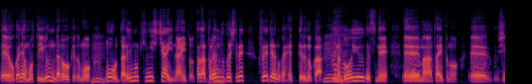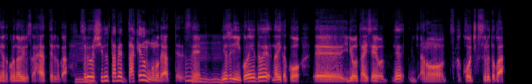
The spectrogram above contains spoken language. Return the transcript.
えー、他にはもっといるんだろうけども、うん、もう誰も気にしちゃいないと。ただトレンドとしてね増えてるのか減ってるのか、今どういうですね、えー、まあタイプの、えー、新型コロナウイルスが流行ってるのか、うん、それを知るためだけのものであってですね、うんうん、要するにこれで何かこう、えー、医療体制をねあの構築するとか、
